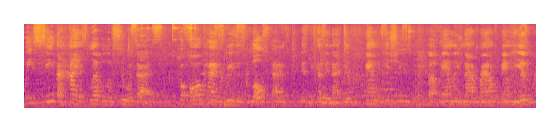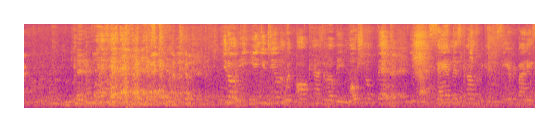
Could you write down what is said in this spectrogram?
we see the highest level of suicides for all kinds of reasons. Most times it's because they're not dealing with family issues, uh, family's not around, family is around. You know, and you're dealing with all kinds of other emotional things. You got sadness comes because you see everybody's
